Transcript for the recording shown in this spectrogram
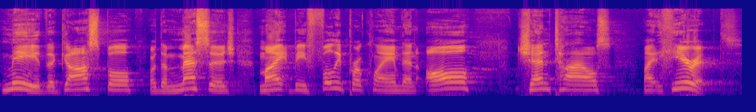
me the gospel or the message might be fully proclaimed and all Gentiles might hear it.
